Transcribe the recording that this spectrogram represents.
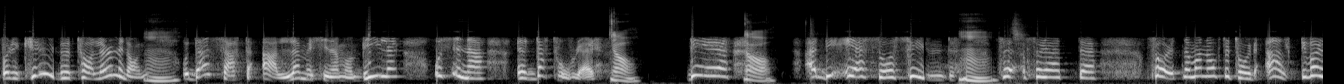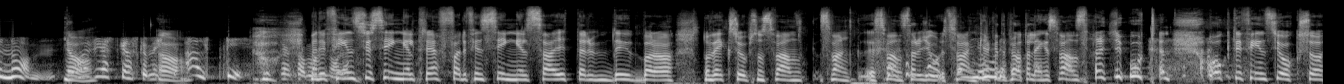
Var det kul? Du talade med någon? Och där satt alla med sina mobiler och sina eh, datorer. Ja, Det, ja. Det är så synd. Mm. För, för att uh, förut när man åkte tåg, det alltid var det någon. Jag Ja. har rest ganska mycket. Ja. Alltid träffar man Men det några. finns ju singelträffar, det finns singelsajter, det är bara, de växer upp som svan, svan, eh, svansar i jorden, svankar, jag kan inte prata längre, svansar i jorden. Och det finns ju också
